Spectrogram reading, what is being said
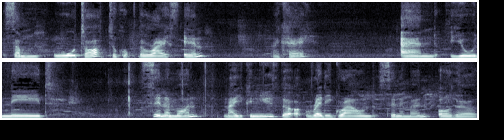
some water to cook the rice in okay? And you'll need cinnamon. Now you can use the ready ground cinnamon or the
